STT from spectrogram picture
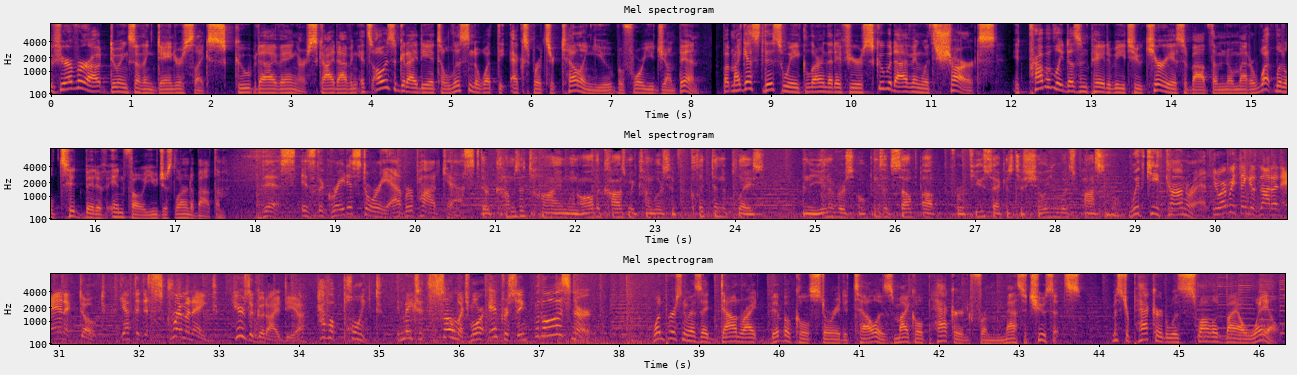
If you're ever out doing something dangerous like scuba diving or skydiving, it's always a good idea to listen to what the experts are telling you before you jump in. But my guest this week learned that if you're scuba diving with sharks, it probably doesn't pay to be too curious about them, no matter what little tidbit of info you just learned about them. This is the Greatest Story Ever podcast. There comes a time when all the cosmic tumblers have clicked into place and the universe opens itself up for a few seconds to show you what's possible. With Keith Conrad. You know, everything is not an anecdote. You have to discriminate. Here's a good idea have a point. It makes it so much more interesting for the listener. One person who has a downright biblical story to tell is Michael Packard from Massachusetts. Mr. Packard was swallowed by a whale.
